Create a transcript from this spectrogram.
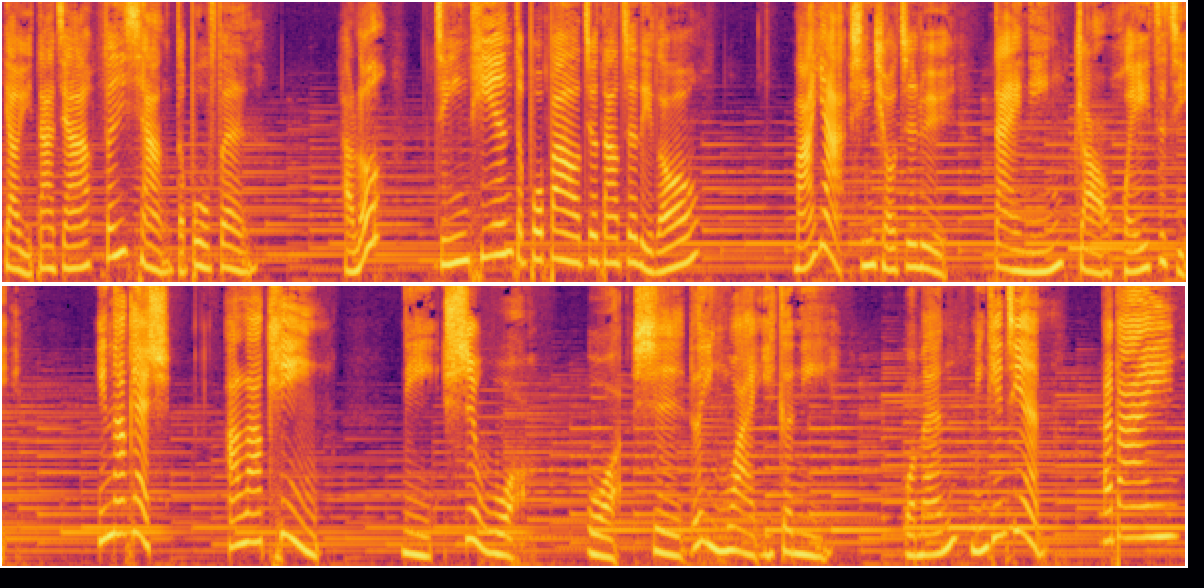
要与大家分享的部分。好喽，今天的播报就到这里喽，玛雅星球之旅。带您找回自己，In Lak'ech，阿拉 King，你是我，我是另外一个你，我们明天见，拜拜。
